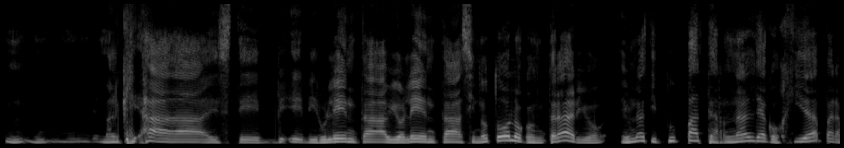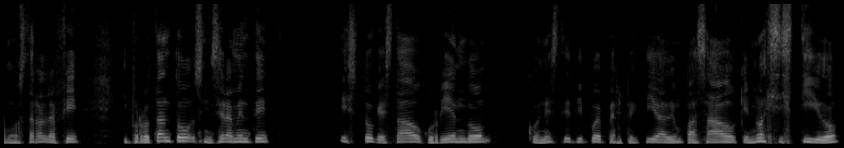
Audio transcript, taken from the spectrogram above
mm, mm, malcriada, este, eh, virulenta, violenta, sino todo lo contrario, en una actitud paternal de acogida para mostrar la fe. Y por lo tanto, sinceramente, esto que estaba ocurriendo con este tipo de perspectiva de un pasado que no ha existido,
